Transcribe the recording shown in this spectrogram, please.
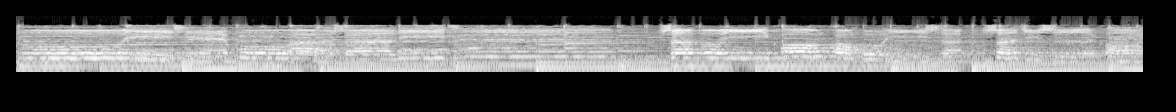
不一切苦而舍利子舍不异空空不异色色即是空。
